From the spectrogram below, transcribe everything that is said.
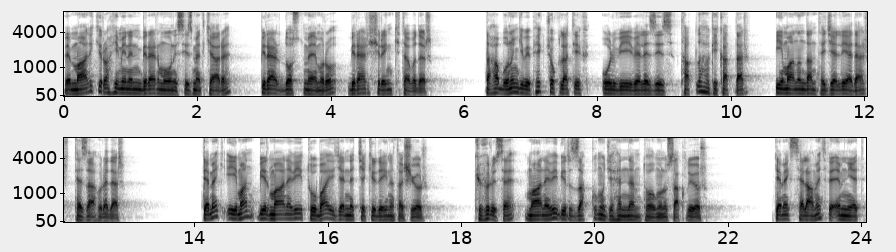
ve Malik-i Rahim'inin birer munis hizmetkarı, birer dost memuru, birer şirin kitabıdır. Daha bunun gibi pek çok latif, ulvi ve leziz, tatlı hakikatler imanından tecelli eder, tezahür eder.'' Demek iman bir manevi tuğba cennet çekirdeğini taşıyor. Küfür ise manevi bir zakkumu cehennem tohumunu saklıyor. Demek selamet ve emniyet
